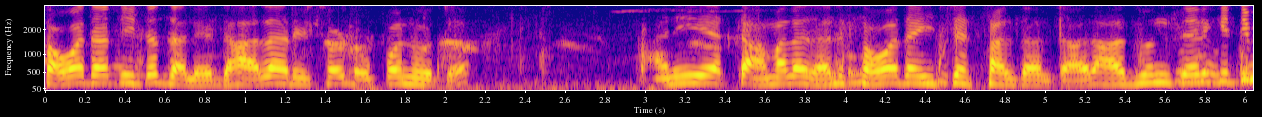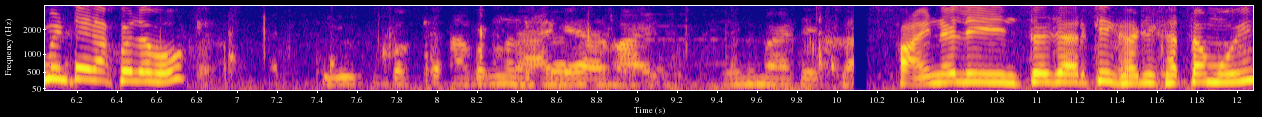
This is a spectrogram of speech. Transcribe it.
सव्वा दहा इथंच झाले. दहाला रिसॉर्ट ओपन होतं. आणि आता आम्हाला झालं सव्वा दहा इथेच चालता चालतं. अजून तर किती मिनटं दाखवलं भाऊ? फाइनली इंतजार की घडी खत्म हुई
